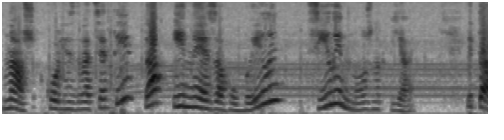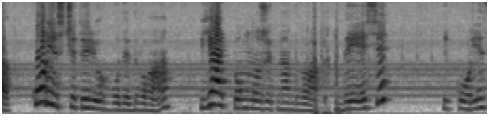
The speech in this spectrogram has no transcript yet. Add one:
наш корінь з 20, так, і не загубили цілий множник 5. І так, корінь з 4 буде 2, 5 помножить на 2 10. і корінь з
